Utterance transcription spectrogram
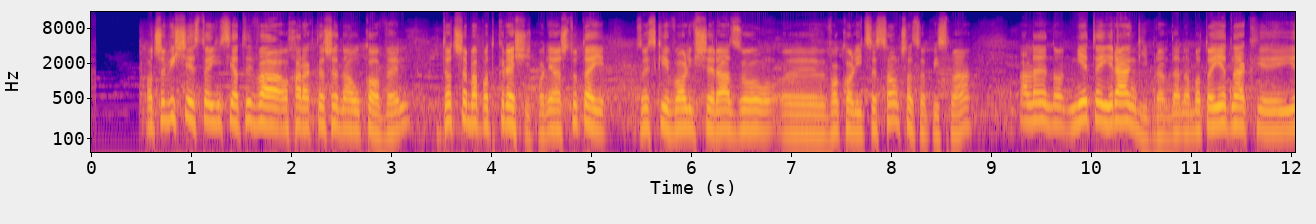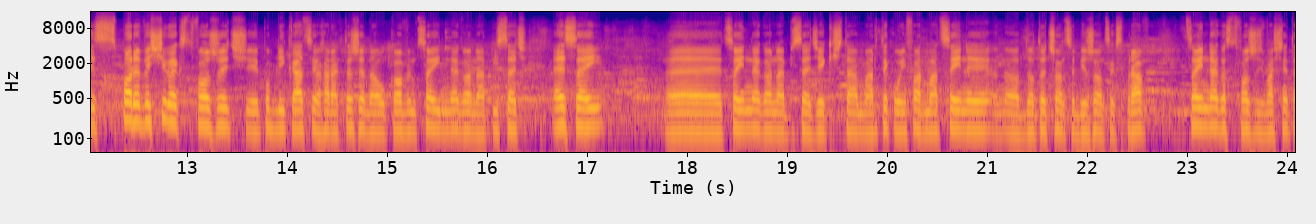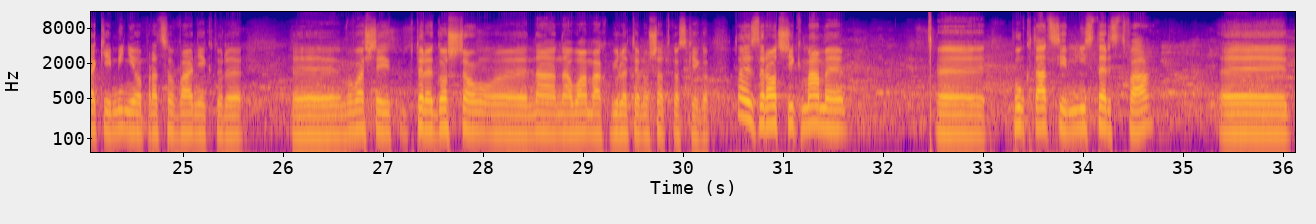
Oczywiście jest to inicjatywa o charakterze naukowym. To trzeba podkreślić, ponieważ tutaj w Zojskiej Woli, w Sieradzu, y, w okolicy są czasopisma, ale no nie tej rangi, prawda? No bo to jednak y, jest spory wysiłek stworzyć y, publikację o charakterze naukowym, co innego napisać esej, e, co innego napisać jakiś tam artykuł informacyjny no, dotyczący bieżących spraw, co innego stworzyć właśnie takie mini opracowanie, które e, właśnie, które goszczą e, na, na łamach biuletynu Szatkowskiego. To jest rocznik, mamy punktację ministerstwa. E,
